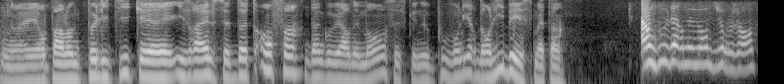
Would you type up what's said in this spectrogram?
En parlant de politique, euh, Israël se dote enfin d'un gouvernement. C'est ce que nous pouvons lire dans l'IB ce matin. Un gouvernement d'urgence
